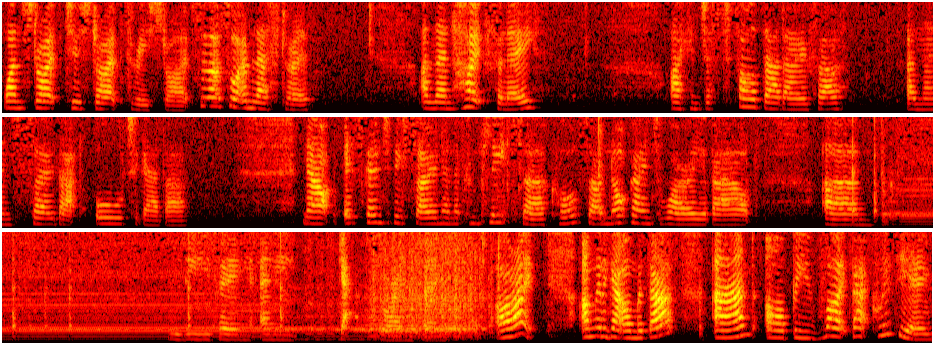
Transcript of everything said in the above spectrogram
one stripe, two stripe, three stripes. So that's what I'm left with. And then hopefully I can just fold that over and then sew that all together. Now it's going to be sewn in a complete circle so I'm not going to worry about um, leaving any gaps or anything. Alright, I'm going to get on with that and I'll be right back with you.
